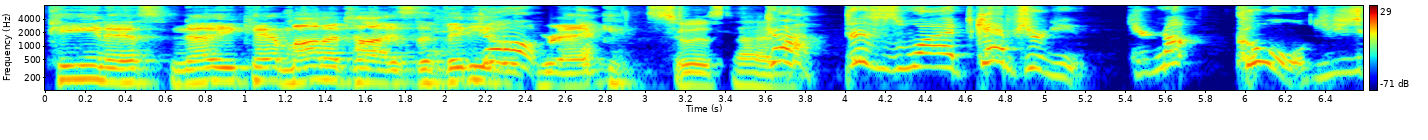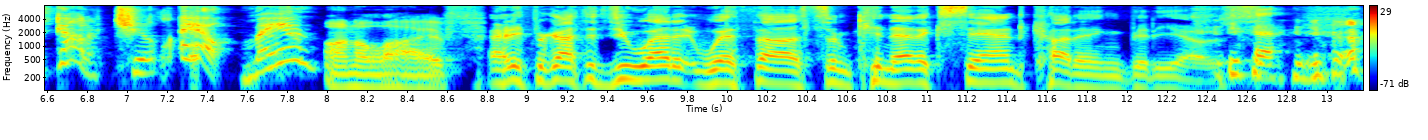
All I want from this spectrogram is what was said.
penis. Now you can't monetize the video, No. Greg. Suicide. God, this is why I captured you. You're not cool. You just gotta chill out, man. Unalive. And he forgot to duet it with uh some kinetic sand cutting videos. Yeah.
